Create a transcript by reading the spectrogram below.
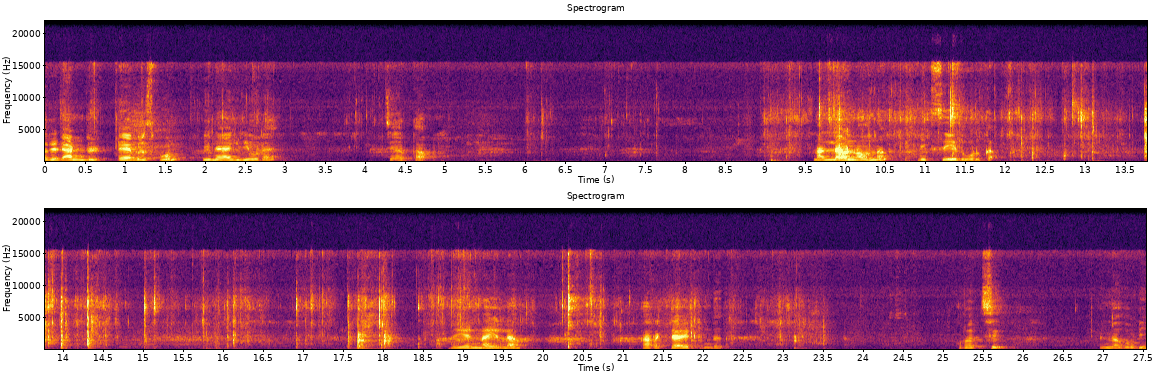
ഒരു രണ്ട് ടേബിൾ സ്പൂൺ വിനാഗിരിയൂടെ ചേർക്കാം. നല്ലവണ്ണം ഒന്ന് മിക്സ് ചെയ്ത് കൊടുക്കാം. എണ്ണയെല്ലാം കറക്റ്റായിട്ടുണ്ട് കുറച്ച് എണ്ണ കൂടി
